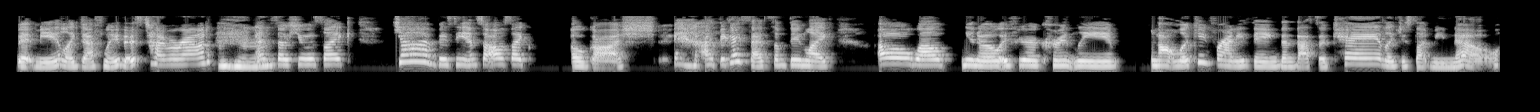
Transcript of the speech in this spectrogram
bit me like definitely this time around. Mm-hmm. And so he was like, yeah, I'm busy. And so I was like, oh gosh. I think I said something like, oh, well, you know, if you're currently not looking for anything, then that's okay. Like, just let me know.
